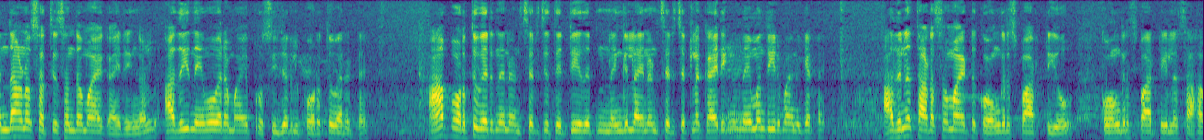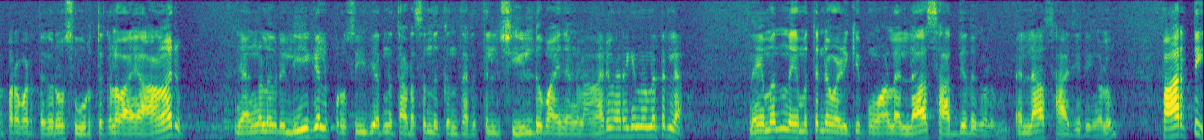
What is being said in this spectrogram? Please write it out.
എന്താണോ സത്യസന്ധമായ കാര്യങ്ങൾ അത് ഈ നിയമപരമായ പ്രൊസീജിയറിൽ പുറത്തു വരട്ടെ? ആ പുറത്തു വരുന്നതിനനുസരിച്ച് തെറ്റ് ചെയ്തിട്ടുണ്ടെങ്കിൽ അതിനനുസരിച്ചിട്ടുള്ള കാര്യങ്ങൾ നിയമം തീരുമാനിക്കട്ടെ? അതിന് തടസ്സമായിട്ട് കോൺഗ്രസ് പാർട്ടിയോ കോൺഗ്രസ് പാർട്ടിയിലെ സഹപ്രവർത്തകരോ സുഹൃത്തുക്കളോ ആയ ആരും ഞങ്ങൾ ഒരു ലീഗൽ പ്രൊസീജിയറിന് തടസ്സം നിൽക്കുന്ന തരത്തിൽ ഷീൽഡുമായി ഞങ്ങൾ ആരും ഇറങ്ങി നിന്നിട്ടില്ല. നിയമം നിയമത്തിന്റെ വഴിക്ക് പോകാനുള്ള എല്ലാ സാധ്യതകളും എല്ലാ സാഹചര്യങ്ങളും പാർട്ടി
